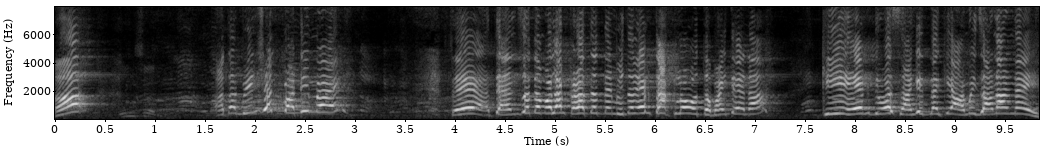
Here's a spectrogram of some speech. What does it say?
हा? आता बिनशत पाठिंबा आहे ते त्यांचं तर मला कळतच नाही. मी तर एक टाकलं होतं माहिती आहे ना? की एक दिवस सांगितलं की आम्ही जाणार नाही.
